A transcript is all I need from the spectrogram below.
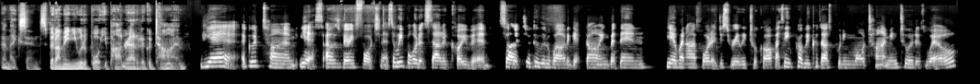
That makes sense. But I mean, you would have bought your partner out at a good time. Yeah, a good time. Yes, I was very fortunate. So we bought it started COVID. So it took a little while to get going. But then, yeah, when I bought it, it just really took off. I think probably because I was putting more time into it as well.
